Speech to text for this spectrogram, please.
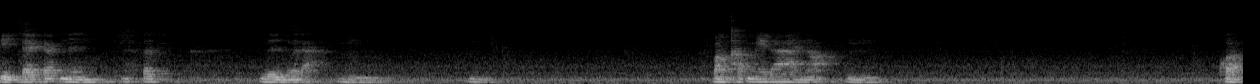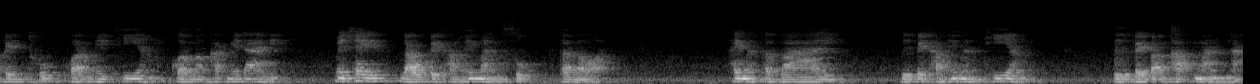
ดีใจแป๊บหนึ่งก็ลืมไปละอืมอืม บังคับไม่ได้เนาะความเป็นทุกข์ความไม่เที่ยง ความบังคับไม่ได้นี่ ไม่ใช่เราไปทำให้มันสุขตลอด ให้มันสบาย หรือไปทำให้มันเที่ยง หรือไปบังคับมันนะ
